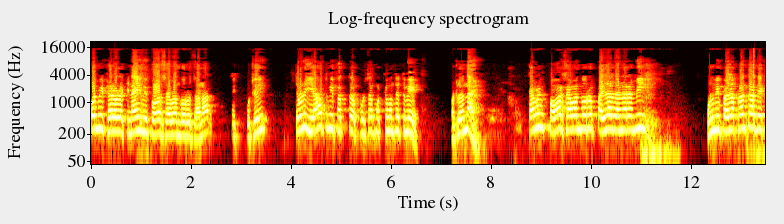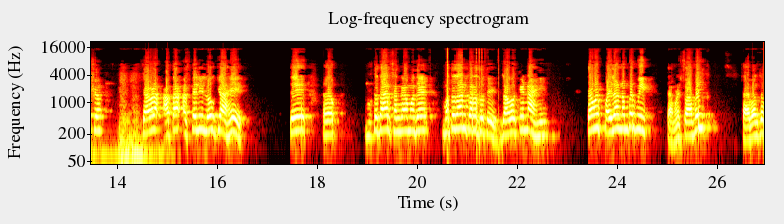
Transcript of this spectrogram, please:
पण मी ठरवलं की नाही मी पवार साहेबांबरोबर जाणार मी कुठेही. ते म्हणजे या तुम्ही फक्त पुढचा मुख्यमंत्री तुम्ही. म्हटलं नाही. त्यामुळे पवार साहेबांबरोबर पहिला जाणारा मी म्हणून मी पहिला प्रांताध्यक्ष. त्यावेळेला आता असलेली लोक जे आहेत ते मतदारसंघामध्ये मतदान करत होते जावं की नाही. त्यामुळे पहिला नंबर मी त्यामुळे स्वाभाविक साहेबांचं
